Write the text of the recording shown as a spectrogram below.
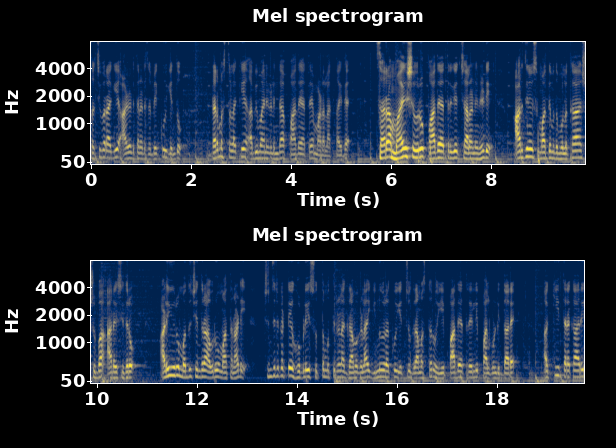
ಸಚಿವರಾಗಿ ಆಡಳಿತ ನಡೆಸಬೇಕು ಎಂದು ಧರ್ಮಸ್ಥಳಕ್ಕೆ ಅಭಿಮಾನಿಗಳಿಂದ ಪಾದಯಾತ್ರೆ ಮಾಡಲಾಗ್ತಾ ಇದೆ. ಸಾರಾ ಮಹೇಶ್ ಅವರು ಪಾದಯಾತ್ರೆಗೆ ಚಾಲನೆ ನೀಡಿ ಆರ್ಜಿ ನ್ಯೂಸ್ ಮಾಧ್ಯಮದ ಮೂಲಕ ಶುಭ ಹಾರೈಸಿದರು. ಅಳಿಯೂರು ಮಧುಚಂದ್ರ ಅವರು ಮಾತನಾಡಿ ಚುಂಚನಕಟ್ಟೆ ಹೋಬಳಿ ಸುತ್ತಮುತ್ತಲಿನ ಗ್ರಾಮಗಳ ಇನ್ನೂರಕ್ಕೂ ಹೆಚ್ಚು ಗ್ರಾಮಸ್ಥರು ಈ ಪಾದಯಾತ್ರೆಯಲ್ಲಿ ಪಾಲ್ಗೊಂಡಿದ್ದಾರೆ. ಅಕ್ಕಿ, ತರಕಾರಿ,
